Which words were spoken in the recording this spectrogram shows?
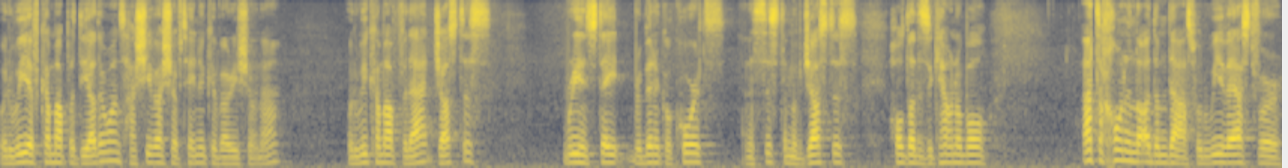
Would we have come up with the other ones? Hashiva Shavtenu Kevarishona? Would we come up for that? Justice? Reinstate rabbinical courts and a system of justice? Hold others accountable? Atachonin la'adam das. Would we have asked for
